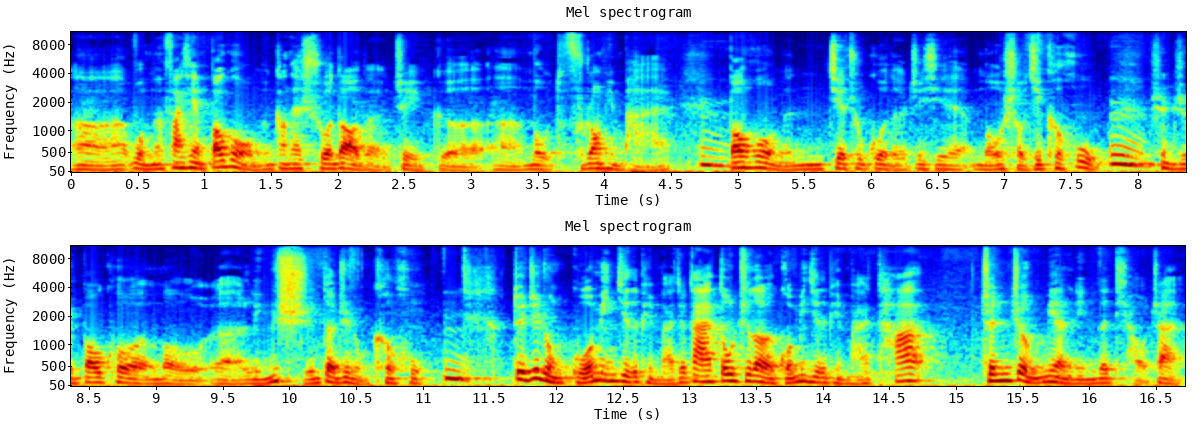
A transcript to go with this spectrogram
呃，我们发现，包括我们刚才说到的这个呃某服装品牌，嗯。包括我们接触过的这些某手机客户，嗯。甚至包括某呃零食的这种客户，嗯，对这种国民级的品牌，就大家都知道的国民级的品牌，它真正面临的挑战，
